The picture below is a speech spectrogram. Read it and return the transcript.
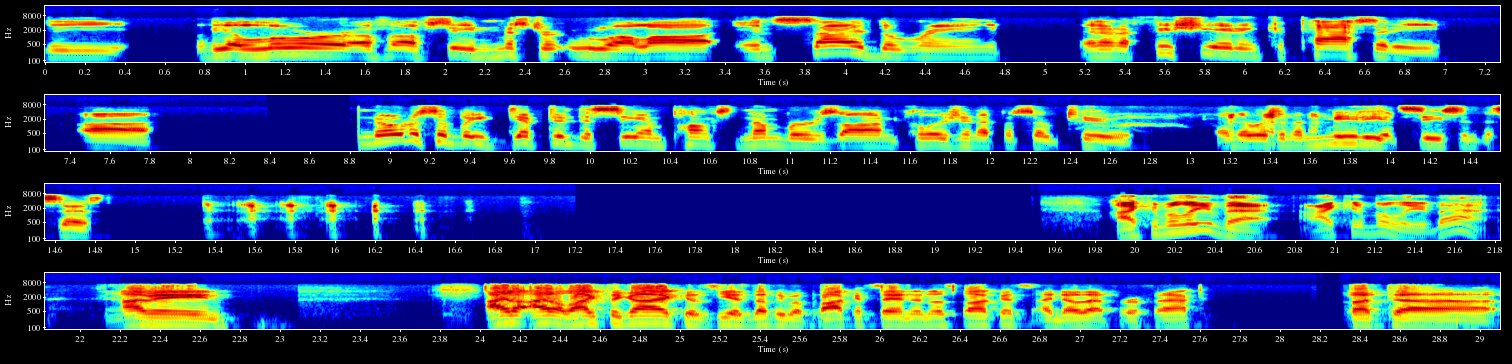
the the allure of, of seeing Mr. Ooh La La inside the ring in an officiating capacity uh, noticeably dipped into CM Punk's numbers on Collision Episode 2, and there was an immediate cease and desist. I can believe that. I can believe that. I mean, I don't, I don't like the guy because he has nothing but pocket sand in those pockets. I know that for a fact. But uh,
